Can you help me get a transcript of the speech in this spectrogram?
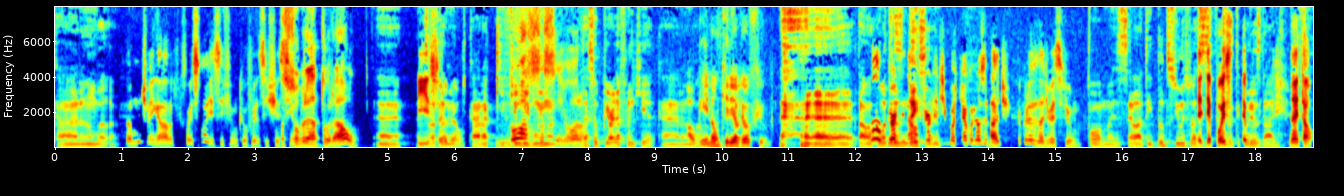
Caramba lá. Eu não tiver enganado, acho que foi só esse filme que eu fui assistir esse ano. Sobrenatural? É, Isso, ele exatamente. mesmo. Cara, que filme Nossa ruim, mano. senhora. Deve ser o pior da franquia. Caramba. Alguém não queria ver o filme. é, tava Não, com pior outras que não, pior intenções. que tipo, eu tinha curiosidade. Tinha curiosidade de ver esse filme. Pô, mas sei lá, tem tantos filmes pra, E depois- pra ter curiosidade. Não, então.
